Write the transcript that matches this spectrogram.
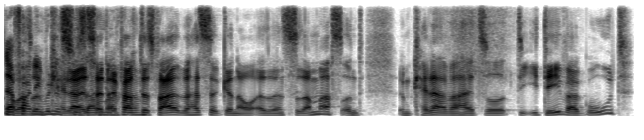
ja, Aber vor so allem, im wenn du es Keller ist halt einfach, ne? das war, hast du, genau, also wenn du es zusammen machst und im Keller war halt so, die Idee war gut,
